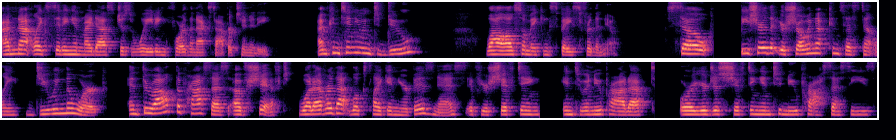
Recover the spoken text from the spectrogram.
I'm not like sitting in my desk just waiting for the next opportunity. I'm continuing to do while also making space for the new. So be sure that you're showing up consistently, doing the work, and throughout the process of shift, whatever that looks like in your business, if you're shifting into a new product, or you're just shifting into new processes,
